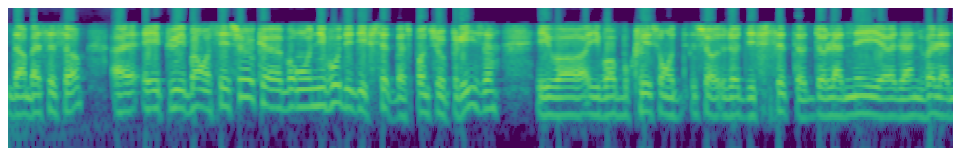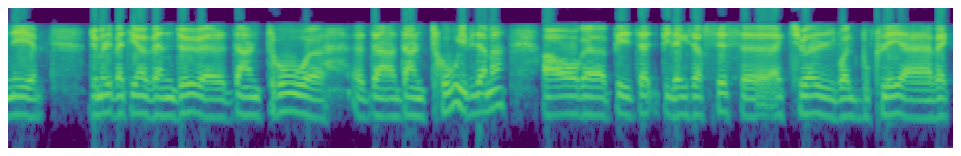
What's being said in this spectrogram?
Ben c'est ça. Euh, et puis bon, c'est sûr que bon au niveau des déficits, ben c'est pas une surprise. Il va il va boucler son, le déficit de l'année euh, la nouvelle année 2021-22 euh, dans le trou dans, dans le trou évidemment. Or puis, l'exercice actuel, il va le boucler avec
